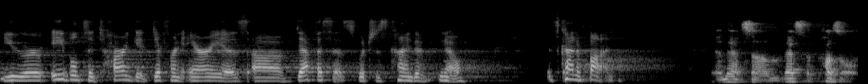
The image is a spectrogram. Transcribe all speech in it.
you're able to target different areas of deficits which is kind of you know it's kind of fun. And that's um that's the puzzle.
